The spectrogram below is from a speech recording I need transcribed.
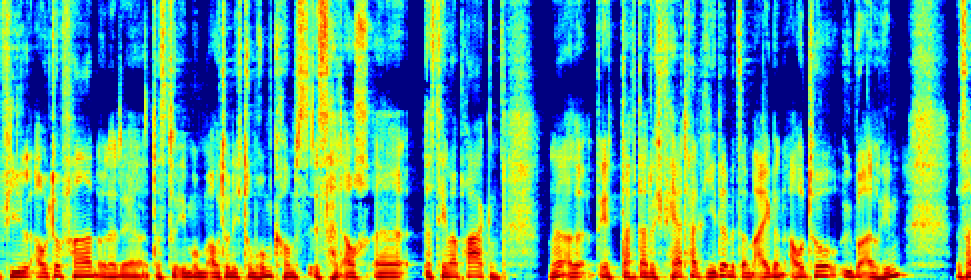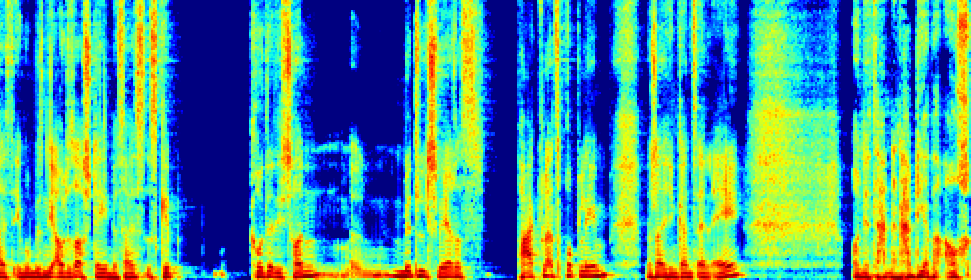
viel Autofahren oder der, dass du eben um ein Auto nicht drum rumkommst, ist halt auch äh, das Thema Parken. Ne? Also da- dadurch fährt halt jeder mit seinem eigenen Auto überall hin. Das heißt, irgendwo müssen die Autos auch stehen. Das heißt, es gibt grundsätzlich schon ein mittelschweres Parkplatzproblem, wahrscheinlich in ganz LA. Und dann, dann haben die aber auch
